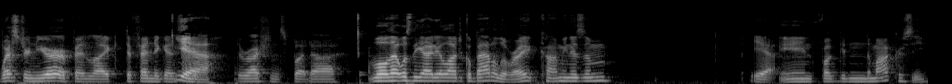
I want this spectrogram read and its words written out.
Western Europe and like defend against Yeah. the, the Russians, but uh, Well, that was the ideological battle, though, right? Communism yeah, and fucking democracy.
